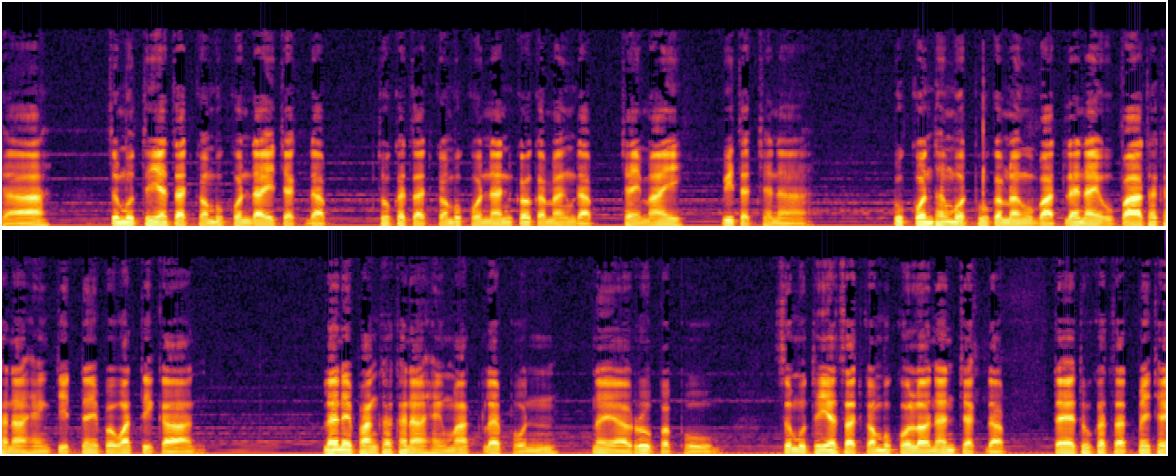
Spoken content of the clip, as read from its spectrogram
ฉาสมุทยสัตว์ของบุคคลใดจักดับ ทุกขสัตว์ของบุคคลนั้นก็กำลังดับ ช่ไหม วิจัชนา บุคคลทั้งหมดผู้กำลังอุบัติ และในอุปาทขณะแห่งจิตในประวัติการ และในพังคขณะแห่งมรรคและผลในอรูปภูมิ สมุทัยสัตว์ของบุคคลเหล่านั้นจักดับ แต่ทุกขสัตว์ไม่ใช่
